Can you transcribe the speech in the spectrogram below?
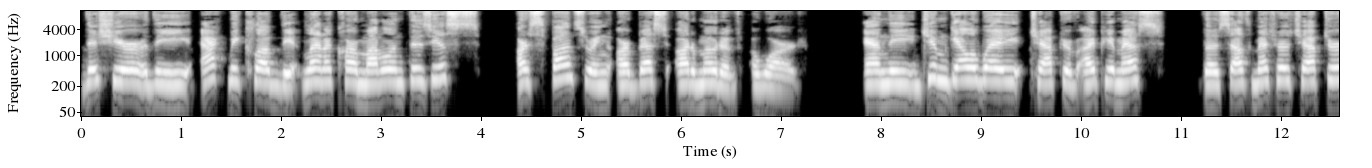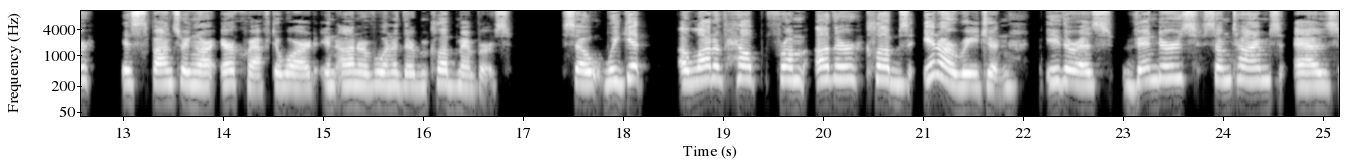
This year, the Acme Club, the Atlanta Car Model Enthusiasts, are sponsoring our Best Automotive Award. And the Jim Galloway chapter of IPMS, the South Metro chapter, is sponsoring our Aircraft Award in honor of one of their club members. So we get a lot of help from other clubs in our region, either as vendors, sometimes as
